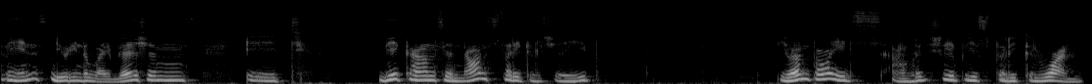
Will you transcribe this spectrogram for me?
Means during the vibrations it becomes a non-spherical shape even though its average shape is spherical one.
